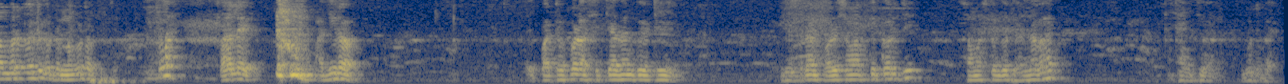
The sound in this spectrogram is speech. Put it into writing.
ନମ୍ବର ବୋଲି ଗୋଟେ ନମ୍ବର ରଖିଛି ହେଲା ତାହେଲେ ଆଜିର ପାଠପଢ଼ା ଶିକ୍ଷାଦାନକୁ ଏଠି ବିଶ୍ରାମ ପରିସମାପ୍ତି କରୁଛି ସମସ୍ତଙ୍କୁ ଧନ୍ୟବାଦ ଥ୍ୟାଙ୍କ ୟୁ ଗୁଡ଼ ବାଏ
